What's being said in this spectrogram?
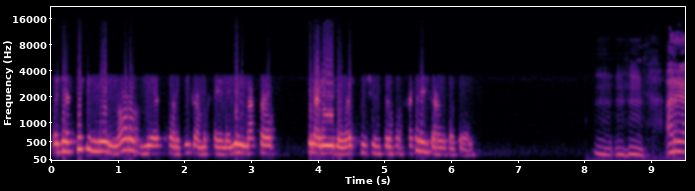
but it has taken me a lot of years gore ke ikamogele le nna self ke na le the white questions le gore ga ke na dikarabo tsa tsone. A re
